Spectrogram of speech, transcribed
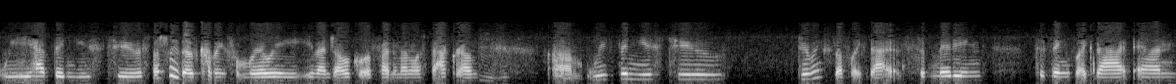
we have been used to, especially those coming from really evangelical or fundamentalist backgrounds, um, we've been used to doing stuff like that and submitting to things like that, and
